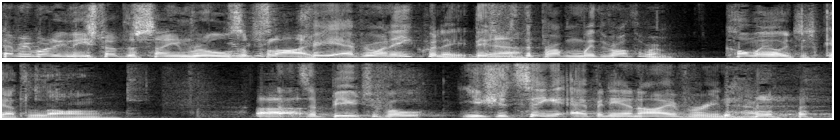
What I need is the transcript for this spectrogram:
Everybody needs to have the same rules Just applied. treat everyone equally. This Yeah. is the problem with Rotherham. Can't we all just get along? Uh, That's a beautiful... You should sing Ebony and Ivory now.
